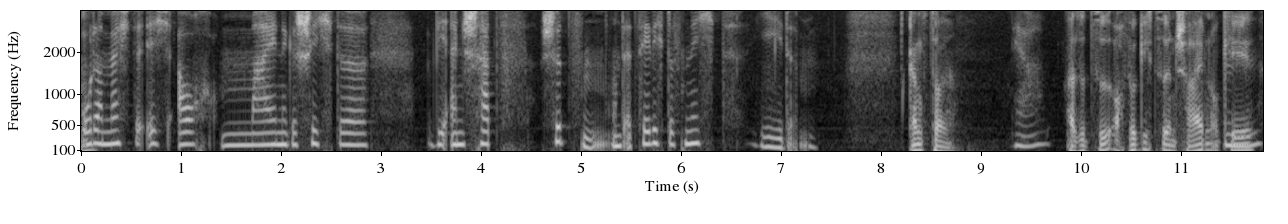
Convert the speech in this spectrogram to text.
oder möchte ich auch meine Geschichte wie ein Schatz schützen und erzähle ich das nicht jedem. ganz toll. Ja, Also zu, auch wirklich zu entscheiden, okay, Mhm.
